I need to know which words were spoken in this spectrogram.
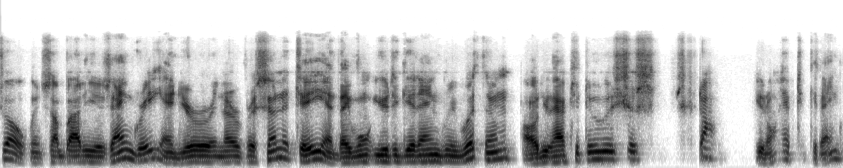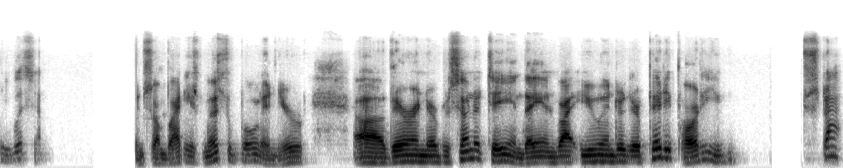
So when somebody is angry and you're in their vicinity and they want you to get angry with them, all you have to do is just stop. You don't have to get angry with them. When somebody is miserable and you're uh, there in their vicinity and they invite you into their pity party, you stop.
